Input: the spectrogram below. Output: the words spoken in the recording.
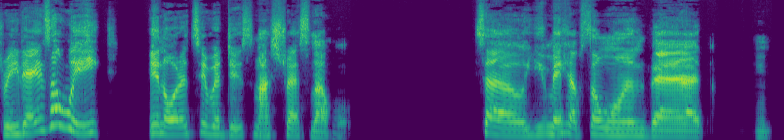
three days a week in order to reduce my stress level. So you may have someone that mm.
